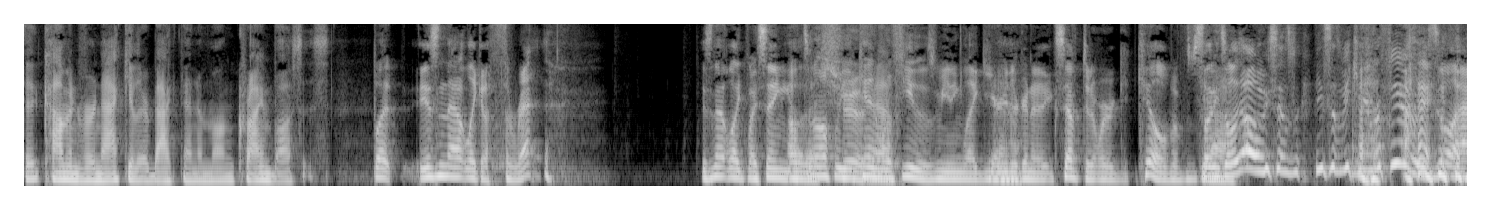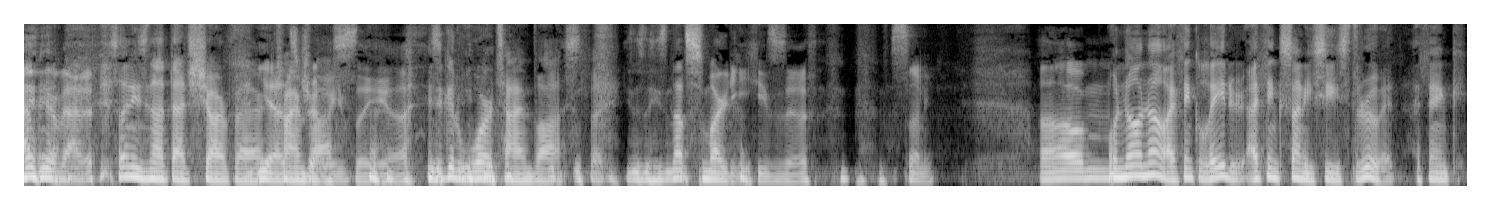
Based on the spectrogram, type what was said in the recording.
a common vernacular back then among crime bosses. but isn't that like a threat? Isn't that like by saying Oh, it's an offer you can't yeah. refuse, meaning like you're Yeah. either going to accept it or get killed? But Sonny's Yeah. like, oh, he says he says we can't refuse. He's all happy about it. Sonny's not that sharp, uh, Yeah, crime boss. He's, a, uh, He's a good wartime boss, but he's he's not smarty. He's uh, Sonny. Um, well, no, no. I think later, I think Sonny sees through it. I think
